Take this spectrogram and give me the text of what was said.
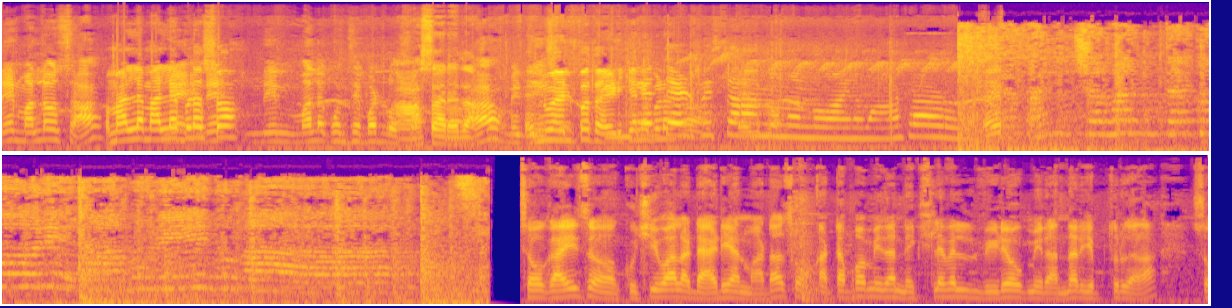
నేను మళ్ళీ వస్తా. మళ్ళీ మళ్ళీ ఎప్పుడు వస్తావు నేను మళ్ళీ వస్తా. నువ్వు నన్ను ఆయన మాట్లాడు. సో గైస్ ఖుషి వాళ్ళ డాడీ అన్నమాట. సో కట్టప్ప మీద నెక్స్ట్ లెవెల్ వీడియో మీరు అందరు చెప్తారు కదా. సో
